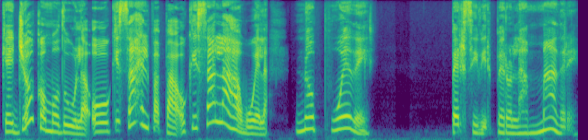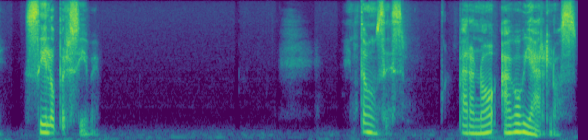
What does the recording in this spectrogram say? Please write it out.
que yo como dula o quizás el papá o quizás la abuela no puede percibir, pero la madre sí lo percibe. Entonces, para no agobiarlos,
